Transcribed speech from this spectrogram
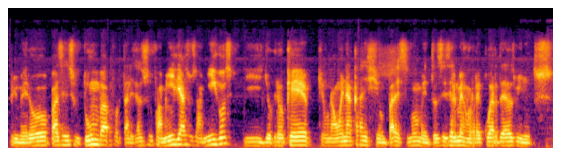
primero pasen su tumba, fortalezcan su familia, sus amigos, y yo creo que, que una buena canción para estos momentos es el mejor recuerdo de dos minutos.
